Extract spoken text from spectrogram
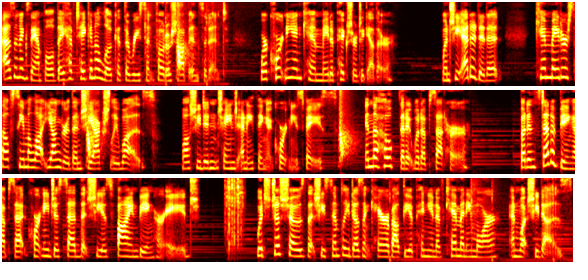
As an example, they have taken a look at the recent Photoshop incident, where Kourtney and Kim made a picture together. When she edited it, Kim made herself seem a lot younger than she actually was, while she didn't change anything at Kourtney's face, in the hope that it would upset her. But instead of being upset, Kourtney just said that she is fine being her age, which just shows that she simply doesn't care about the opinion of Kim anymore and what she does.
